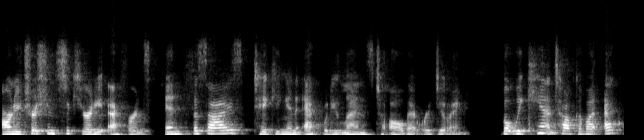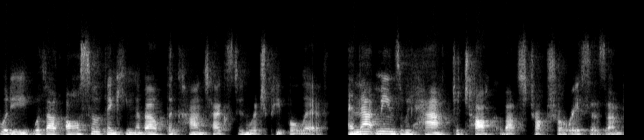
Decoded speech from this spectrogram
our nutrition security efforts emphasize taking an equity lens to all that we're doing. But we can't talk about equity without also thinking about the context in which people live. And that means we have to talk about structural racism.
